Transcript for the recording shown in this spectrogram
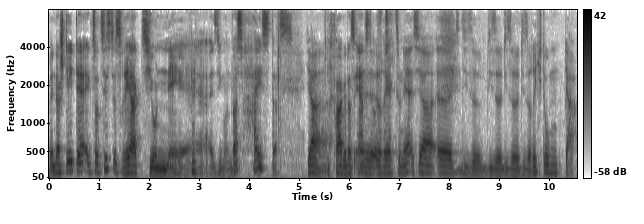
Wenn da steht, der Exorzist ist reaktionär, Simon, was heißt das? Ja. Ich frage das ernsthaft. Äh, reaktionär ist ja äh, diese, diese, diese, diese Richtung. Ja,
